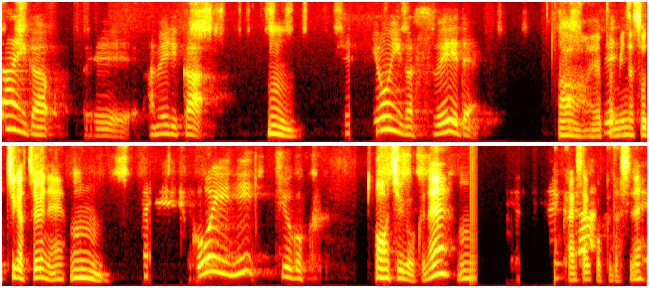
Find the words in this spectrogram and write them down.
3位が、えーアメリカ、うん。4位がスウェーデン、ああ、やっぱみんなそっちが強いね。うん。5位に中国。ああ、中国ね。うん。開催国だしね。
